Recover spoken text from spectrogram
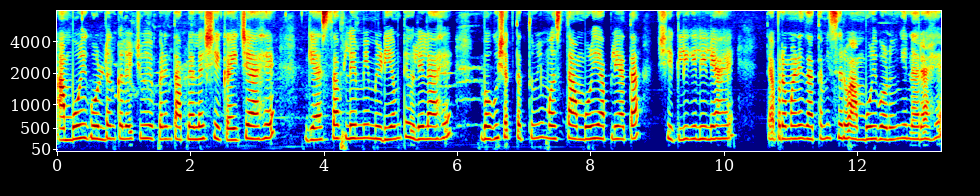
आंबोळी गोल्डन कलरची होईपर्यंत आपल्याला शेकायची आहे. गॅसचा फ्लेम मी मीडियम ठेवलेला आहे. बघू शकतात तुम्ही मस्त आंबोळी आपली आता शेकली गेलेली आहे. त्याप्रमाणे आता मी सर्व आंबोळी बनवून घेणार आहे.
